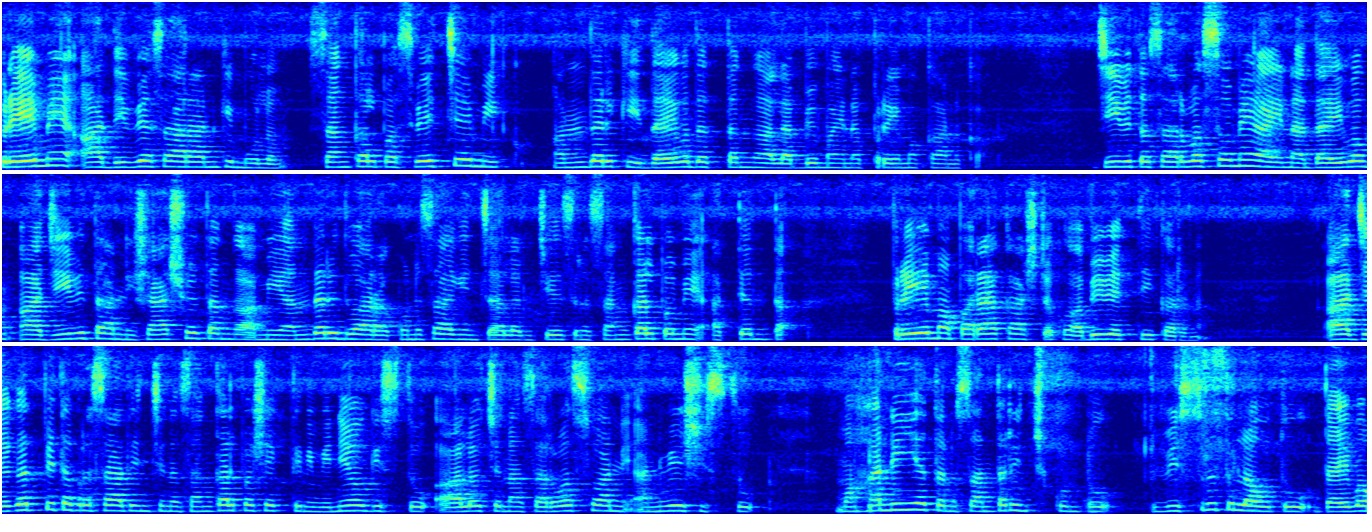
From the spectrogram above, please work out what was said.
ప్రేమే ఆ దివ్యసారానికి మూలం. సంకల్ప స్వేచ్ఛే మీకు అందరికీ దైవదత్తంగా లభ్యమైన ప్రేమ కానుక. జీవిత సర్వస్వమే అయిన దైవం ఆ జీవితాన్ని శాశ్వతంగా మీ అందరి ద్వారా కొనసాగించాలని చేసిన సంకల్పమే అత్యంత ప్రేమ పరాకాష్ఠకు అభివ్యక్తీకరణ. ఆ జగత్పిత ప్రసాదించిన సంకల్పశక్తిని వినియోగిస్తూ ఆలోచన సర్వస్వాన్ని అన్వేషిస్తూ మహనీయతను సంతరించుకుంటూ విస్తృతులవుతూ దైవ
